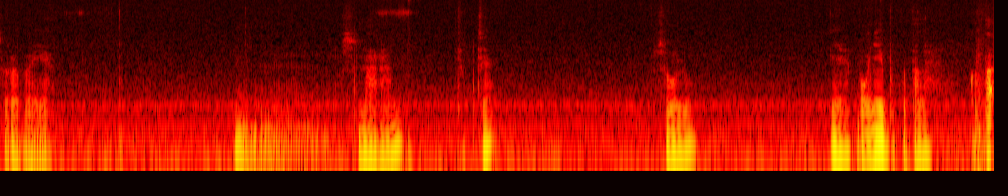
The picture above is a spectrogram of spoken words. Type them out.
Surabaya. Hmm, Semarang Jogja Solo. Ya pokoknya ibu kota lah kota.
